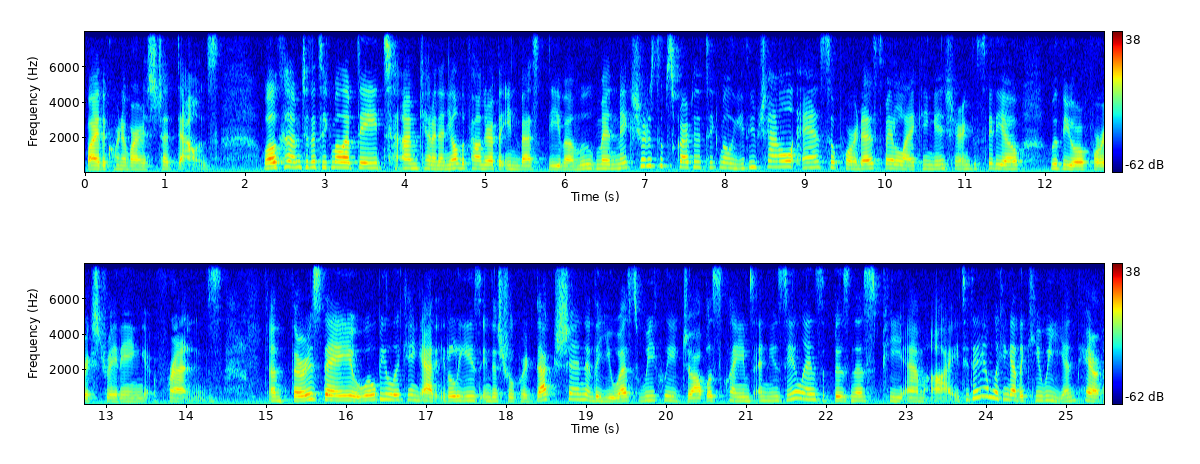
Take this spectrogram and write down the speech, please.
by the coronavirus shutdowns. Welcome to the Tickmill Update. I'm Kiana Danial, the founder of the Invest Diva movement. Make sure to subscribe to the Tickmill YouTube channel and support us by liking and sharing this video with your Forex trading friends. On Thursday, we'll be looking at Italy's industrial production, the US weekly jobless claims, and New Zealand's business PMI. Today, I'm looking at the Kiwi yen pair,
